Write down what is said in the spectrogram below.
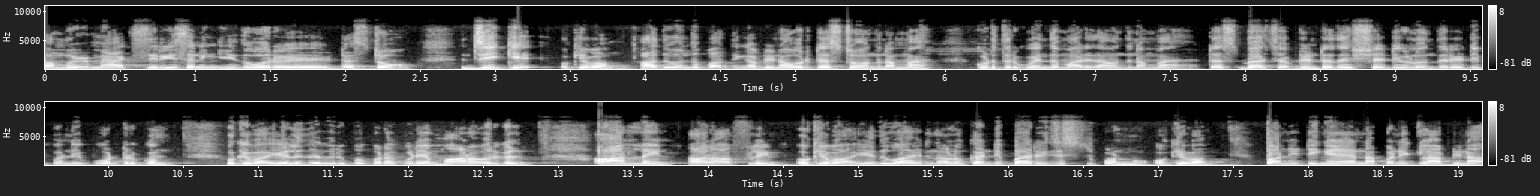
தமிழ் மேக்ஸ் ரீசனிங் இது ஒரு டெஸ்ட்டும் ஜிகே ஓகேவா அது வந்து பார்த்தீங்க அப்படின்னா ஒரு டெஸ்ட்டும் வந்து நம்ம கொடுத்துருக்கோம். இந்த மாதிரி தான் வந்து நம்ம டெஸ்ட் பேட்ச் அப்படின்றது ஷெட்யூல் வந்து ரெடி பண்ணி போட்டிருக்கோம். ஓகேவா எழுத விருப்பப்படக்கூடிய மாணவர்கள் ஆன்லைன் ஆர் ஆஃப்லைன் ஓகேவா எதுவாக இருந்தாலும் கண்டிப்பாக ரிஜிஸ்டர் பண்ணணும் ஓகேவா பண்ணிட்டீங்க என்ன பண்ணிக்கலாம் அப்படின்னா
